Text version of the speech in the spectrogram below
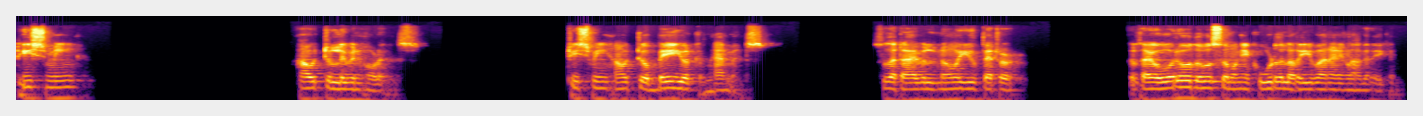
Teach me how to live in holiness. Teach me how to obey your commandments so that I will know you better. കർത്താവ് ഓരോ ദിവസവും അങ്ങേ കൂടുതൽ അറിയുവാനാണ് ഞങ്ങൾ ആഗ്രഹിക്കുന്നത്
